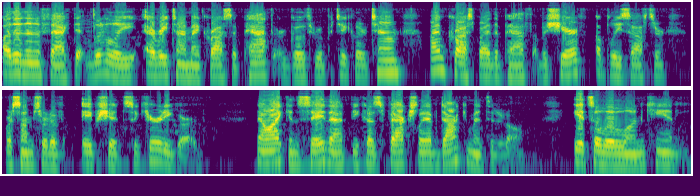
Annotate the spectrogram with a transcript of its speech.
Other than the fact that literally every time I cross a path or go through a particular town, I'm crossed by the path of a sheriff, a police officer, or some sort of apeshit security guard. Now I can say that because factually I've documented it all. It's a little uncanny.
